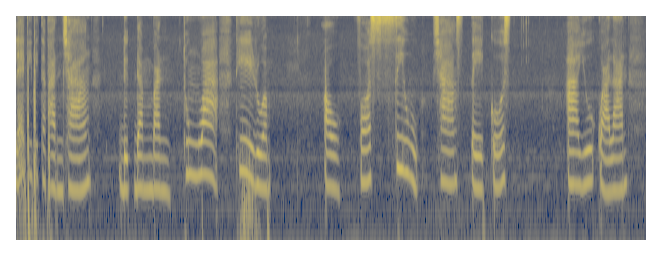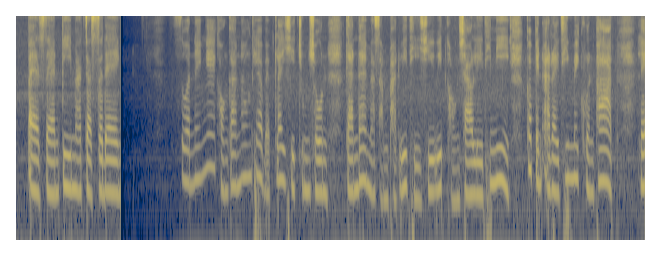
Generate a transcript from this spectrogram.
และพิพิธภัณฑ์ช้าง ดึกดำบรรทุ่งว่าที่รวมเอาฟอสซิล ช้างสเตโกส อายุกว่าล้าน8แสนปีมาจัดแสดง ส่วนในแง่ของการท่องเที่ยวแบบใกล้ชิดชุมชน การได้มาสัมผัสวิถีชีวิตของชาวเลที่นี่ ก็เป็นอะไรที่ไม่ควรพลาด และ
